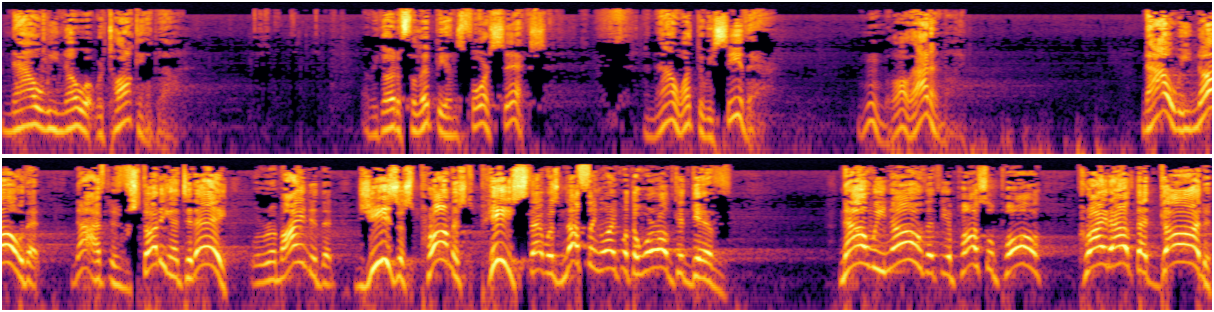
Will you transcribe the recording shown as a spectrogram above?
now we know what we're talking about. And we go to Philippians 4 6. And now what do we see there? Hmm, with all that in mind. Now we know that, now after studying it today, we're reminded that Jesus promised peace that was nothing like what the world could give. Now we know that the Apostle Paul cried out that God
